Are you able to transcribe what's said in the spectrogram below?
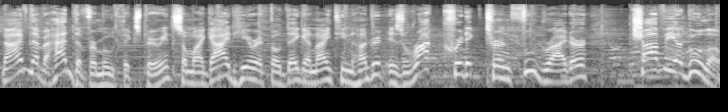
Now, I've never had the vermouth experience, so my guide here at Bodega 1900 is rock critic turned food writer Xavi Agulló,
